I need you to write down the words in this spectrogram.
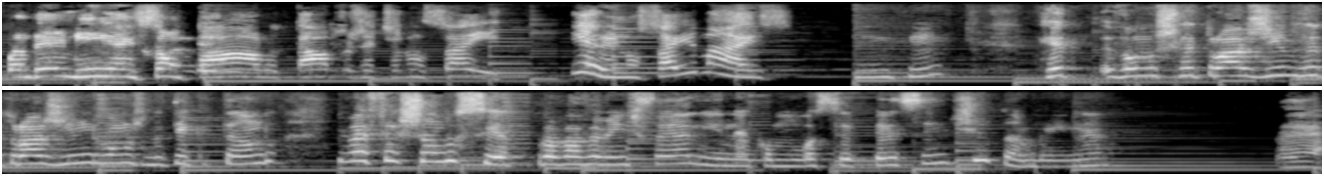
pandemia em São Paulo, tal, para a gente não sair. E eu não saí mais. Uhum. Re- vamos retroagindo, retroagindo, vamos detectando e vai fechando o cerco. Provavelmente foi ali, né? Como você pressentiu também, né? É.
